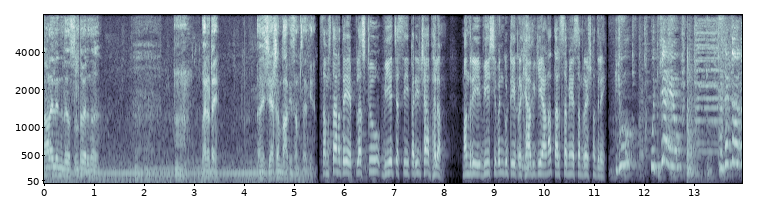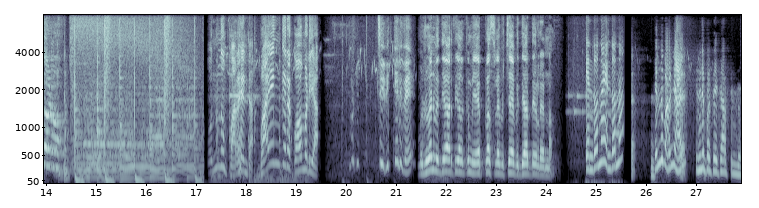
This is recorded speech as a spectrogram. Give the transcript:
നാളെ നിന്റെ റിസൾട്ട് വരുന്നത്? വരട്ടെ. അതിനുശേഷം ബാക്കി സംസാരിക്കാം. സംസ്ഥാനത്തെ plus two V H S C പരീക്ഷാഫലം മന്ത്രി വി ശിവൻകുട്ടി പ്രഖ്യാപിക്കുകയാണ് തത്സമയ സംപ്രേഷണത്തിലേക്ക്. അയ്യോ ഉച്ചയോ റിസൾട്ട് വന്നോണോ ഒന്നും പറയണ്ട. ഭയങ്കര കോമഡിയാ. ചിരിക്കരുതേ. മുഴുവൻ വിദ്യാർത്ഥികൾക്കും എ പ്ലസ് ലഭിച്ച വിദ്യാർത്ഥികളുടെ എണ്ണം. എന്തോന്നാ എന്തോന്നാ? എന്ന് പറഞ്ഞാൽ ഇതിന് പ്രത്യേകിച്ച് അർത്ഥമില്ല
